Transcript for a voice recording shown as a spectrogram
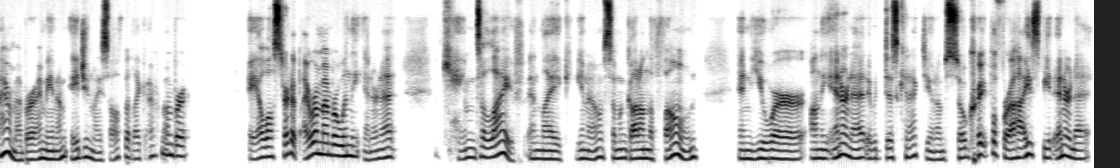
I remember, I mean, I'm aging myself, but like I remember AOL startup. I remember when the internet came to life and like, you know, someone got on the phone and you were on the internet, it would disconnect you. And I'm so grateful for a high speed internet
